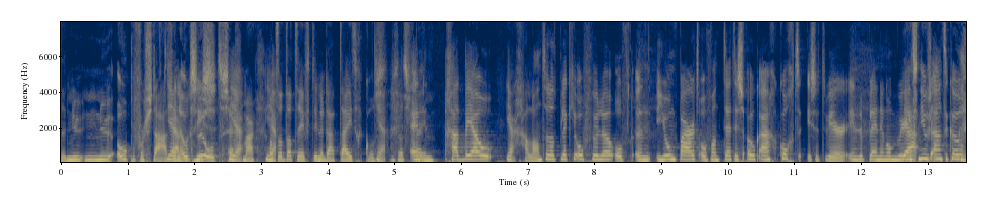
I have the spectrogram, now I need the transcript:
eh, nu, nu open voor staat en ook precies. wilt, zeg maar. Want dat, dat heeft inderdaad tijd gekost. Ja. Dus dat is En- fijn. Gaat bij jou ja, Galante dat plekje opvullen? Of een jong paard? Of want Ted is ook aangekocht. Is het weer in de planning om weer Ja. iets nieuws aan te kopen?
